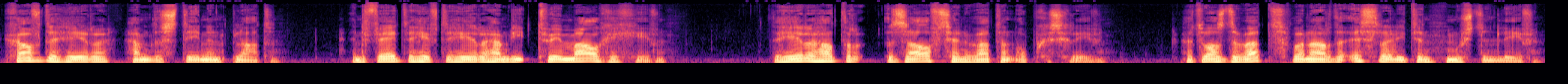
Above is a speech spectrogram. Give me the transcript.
gaf de Heere hem de stenen platen. In feite heeft de Heere hem die tweemaal gegeven. De Heere had er zelf zijn wetten opgeschreven. Het was de wet waarnaar de Israëlieten moesten leven.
